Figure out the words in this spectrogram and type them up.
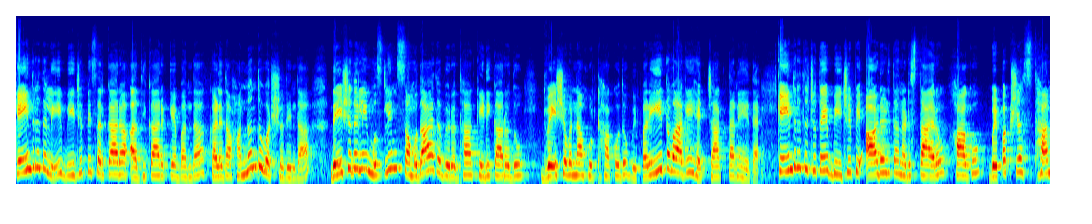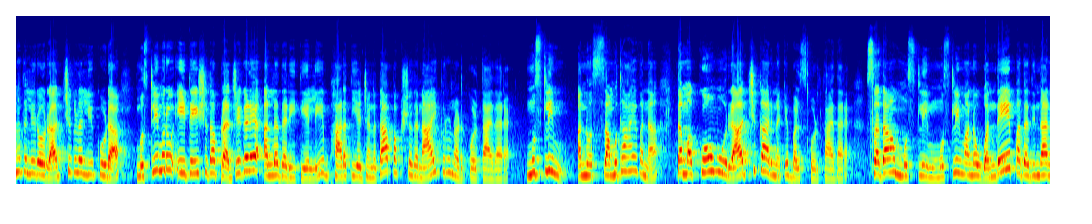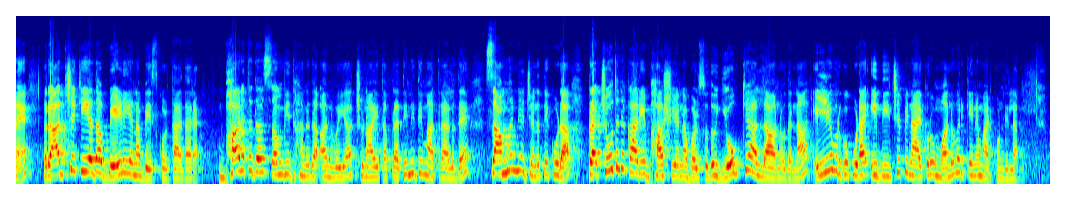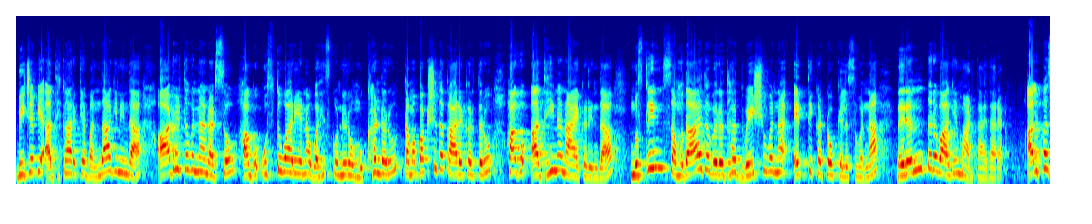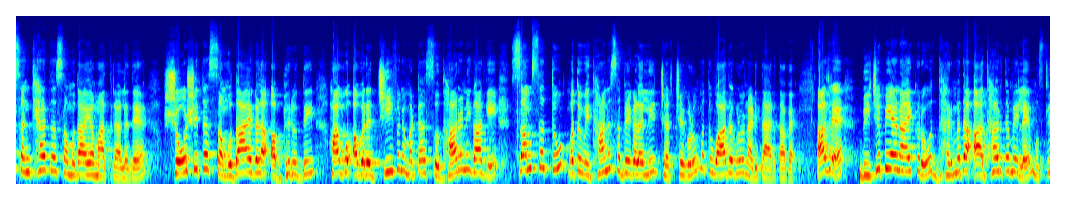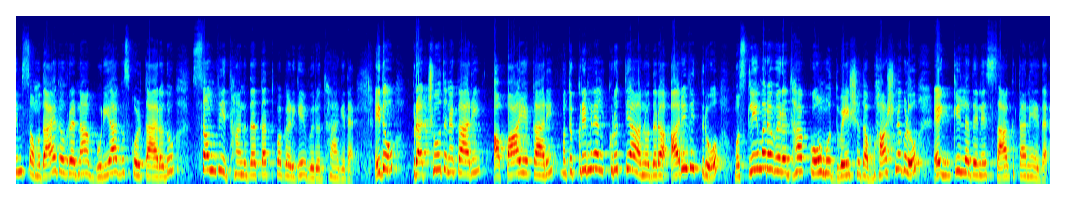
ಕೇಂದ್ರದಲ್ಲಿ ಬಿಜೆಪಿ ಸರ್ಕಾರ ಅಧಿಕಾರಕ್ಕೆ ಬಂದ ಕಳೆದ ಹನ್ನೊಂದು ವರ್ಷದಿಂದ ದೇಶದಲ್ಲಿ ಮುಸ್ಲಿಂ ಸಮುದಾಯದ ವಿರುದ್ಧ ಕಿಡಿಕಾರೋದು, ದ್ವೇಷವನ್ನು ಹುಟ್ಟುಹಾಕೋದು ವಿಪರೀತವಾಗಿ ಹೆಚ್ಚಾಗ್ತಾನೇ ಇದೆ. ಕೇಂದ್ರದ ಜೊತೆ ಬಿಜೆಪಿ ಆಡಳಿತ ನಡೆಸ್ತಾ ಇರೋ ಹಾಗೂ ವಿಪಕ್ಷ ಸ್ಥಾನದಲ್ಲಿರೋ ರಾಜ್ಯಗಳಲ್ಲಿಯೂ ಕೂಡ ಮುಸ್ಲಿಮರು ಈ ದೇಶದ ಪ್ರಜೆಗಳೇ ಅಲ್ಲದ ರೀತಿಯಲ್ಲಿ ಭಾರತೀಯ ಜನತಾ ಪಕ್ಷದ ನಾಯಕರು ನಡೆದುಕೊಳ್ತಾ ಇದ್ದಾರೆ. ಮುಸ್ಲಿಂ ಅನ್ನೋ ಸಮುದಾಯವನ್ನು ತಮ್ಮ ಕೋಮು ರಾಜಕಾರಣಕ್ಕೆ ಬಳಸ್ಕೊಡ್ತಾ ಇದ್ದಾರೆ. ಸದಾ ಮುಸ್ಲಿಂ ಮುಸ್ಲಿಂ ಅನ್ನೋ ಒಂದೇ ಪದದಿಂದಾನೇ ರಾಜಕೀಯದ ಬೇಳೆಯನ್ನು ಬೇಯಿಸ್ಕೊಳ್ತಾ ಇದ್ದಾರೆ. ಭಾರತದ ಸಂವಿಧಾನದ ಅನ್ವಯ ಚುನಾಯಿತ ಪ್ರತಿನಿಧಿ ಮಾತ್ರ ಅಲ್ಲದೆ ಸಾಮಾನ್ಯ ಜನತೆ ಕೂಡ ಪ್ರಚೋದನಕಾರಿ ಭಾಷೆಯನ್ನು ಬಳಸೋದು ಯೋಗ್ಯ ಅಲ್ಲ ಅನ್ನೋದನ್ನು ಎಲ್ಲಿಯವರೆಗೂ ಕೂಡ ಈ ಬಿಜೆಪಿ ನಾಯಕರು ಮನವರಿಕೆಯೇ ಮಾಡಿಕೊಂಡಿಲ್ಲ. ಬಿಜೆಪಿ ಅಧಿಕಾರಕ್ಕೆ ಬಂದಾಗಿನಿಂದ ಆಡಳಿತವನ್ನು ನಡೆಸೋ ಹಾಗೂ ಉಸ್ತುವಾರಿಯನ್ನು ವಹಿಸಿಕೊಂಡಿರೋ ಮುಖಂಡರು, ತಮ್ಮ ಪಕ್ಷದ ಕಾರ್ಯಕರ್ತರು ಹಾಗೂ ಅಧೀನ ನಾಯಕರಿಂದ ಮುಸ್ಲಿಂ ಸಮುದಾಯದ ವಿರುದ್ಧ ದ್ವೇಷವನ್ನು ಎತ್ತಿಕಟ್ಟೋ ಕೆಲಸವನ್ನು ನಿರಂತರವಾಗಿ ಮಾಡ್ತಾ ಇದ್ದಾರೆ. ಅಲ್ಪಸಂಖ್ಯಾತ ಸಮುದಾಯ ಮಾತ್ರ ಅಲ್ಲದೆ ಶೋಷಿತ ಸಮುದಾಯಗಳ ಅಭಿವೃದ್ಧಿ ಹಾಗೂ ಅವರ ಜೀವನ ಮಟ್ಟ ಸುಧಾರಣೆಗಾಗಿ ಸಂಸತ್ತು ಮತ್ತು ವಿಧಾನಸಭೆಗಳಲ್ಲಿ ಚರ್ಚೆಗಳು ಮತ್ತು ವಾದಗಳು ನಡೀತಾ ಇರ್ತವೆ. ಆದರೆ ಬಿಜೆಪಿಯ ನಾಯಕರು ಧರ್ಮದ ಆಧಾರದ ಮೇಲೆ ಮುಸ್ಲಿಂ ಸಮುದಾಯದವರನ್ನ ಗುರಿಯಾಗಿಸ್ಕೊಳ್ತಾ ಇರೋದು ಸಂವಿಧಾನದ ತತ್ವಗಳಿಗೆ ವಿರುದ್ಧ ಆಗಿದೆ. ಇದು ಪ್ರಚೋದನಕಾರಿ, ಅಪಾಯಕಾರಿ ಮತ್ತು ಕ್ರಿಮಿನಲ್ ಕೃತ್ಯ ಅನ್ನೋದರ ಅರಿವಿದ್ರೂ ಮುಸ್ಲಿಮರ ವಿರುದ್ಧ ಕೋಮು ದ್ವೇಷದ ಭಾಷಣಗಳು ಎಗ್ಗಿಲ್ಲದೇನೆ ಸಾಗ್ತಾನೇ ಇದೆ.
